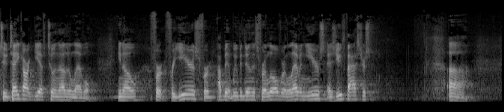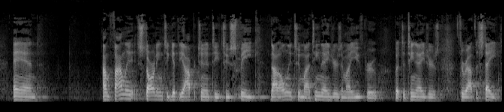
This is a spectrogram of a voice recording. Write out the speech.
to take our gift to another level. You know, for, for years, for I've been we've been doing this for a little over eleven years as youth pastors, uh, and I'm finally starting to get the opportunity to speak not only to my teenagers in my youth group, but to teenagers throughout the state,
